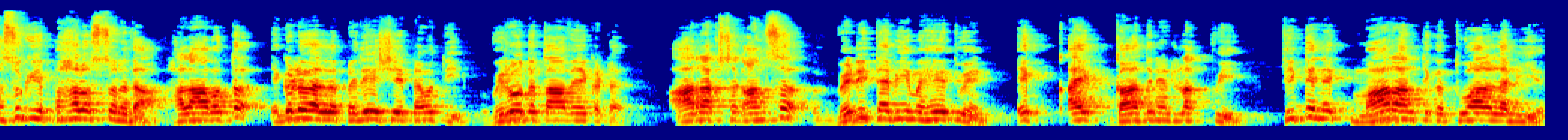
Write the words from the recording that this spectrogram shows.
පසුගිය 15 වනදා හලාවත එගඩවැල්ල ප්‍රදේශයේ පැවති විරෝධතාවයකට ආරක්ෂක අංශ වෙඩි තැබීම හේතුවෙන් එක් අයෙක් ඝාතනයට ලක් වී තිදෙනෙක් මාරාන්තික තුවාල ලැබිය.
